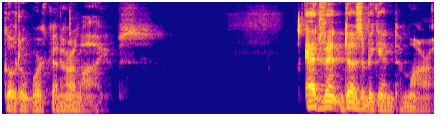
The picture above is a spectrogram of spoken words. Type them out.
go to work in our lives. Advent does begin tomorrow.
